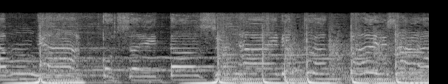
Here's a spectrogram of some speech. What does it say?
lắm nha. Cột dây ta duyên hai đứa thương tới ra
